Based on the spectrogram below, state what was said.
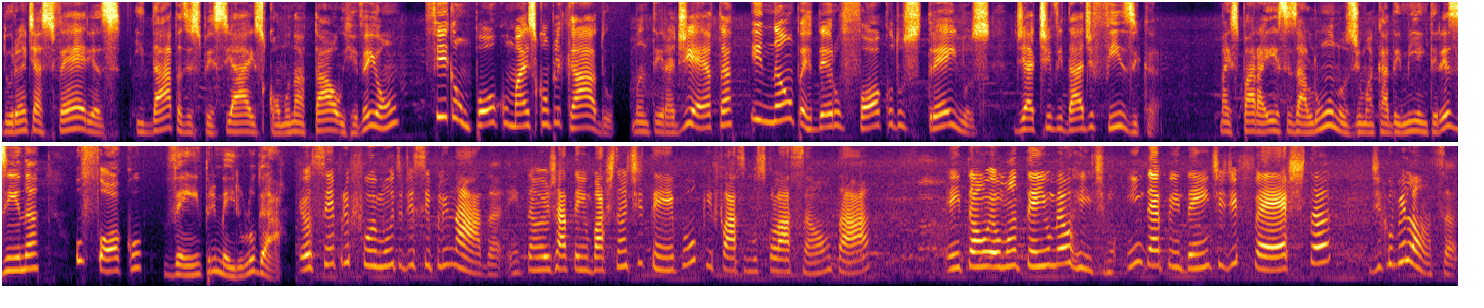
Durante as férias e datas especiais como Natal e Réveillon, fica um pouco mais complicado manter a dieta e não perder o foco dos treinos de atividade física. Mas para esses alunos de uma academia em Teresina, o foco vem em primeiro lugar. Eu sempre fui muito disciplinada, então eu já tenho bastante tempo que faço musculação, tá? Então eu mantenho o meu ritmo, independente de festa, de cubilança.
